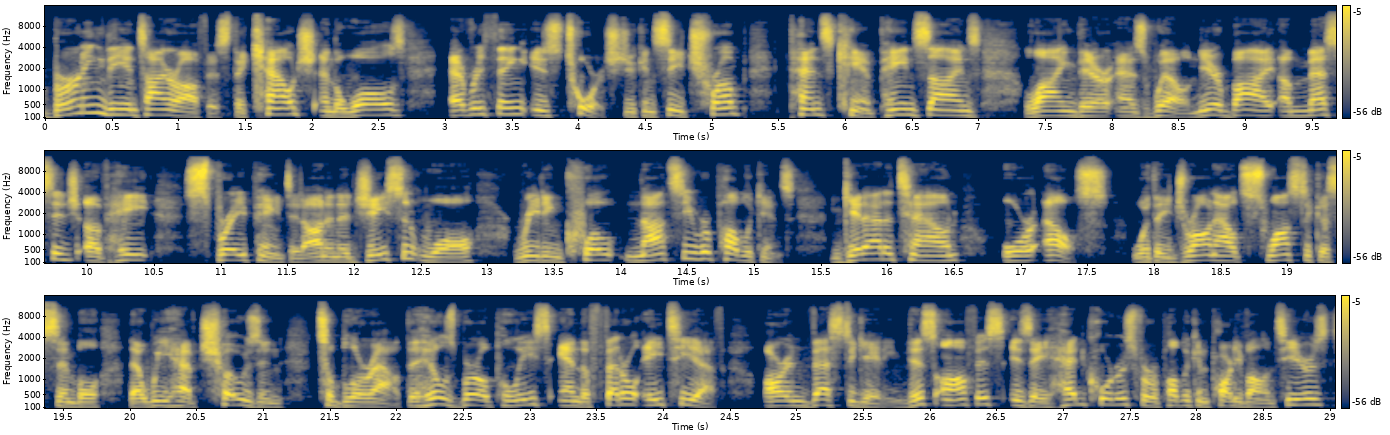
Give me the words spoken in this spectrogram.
burning the entire office, the couch and the walls. Everything is torched. You can see Trump Pence campaign signs lying there as well. Nearby, a message of hate spray painted on an adjacent wall reading, quote, Nazi Republicans, get out of town or else with a drawn out swastika symbol that we have chosen to blur out. The Hillsborough Police and the federal ATF are investigating. This office is a headquarters for Republican Party volunteers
